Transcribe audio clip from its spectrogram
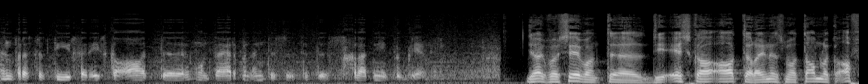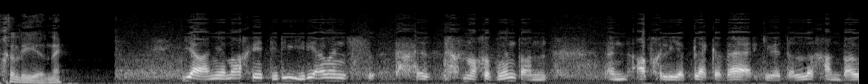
infrastruktuur vir SKA te ontwerp en in te sit. Dit is glad nie 'n probleem nie. Ja, ek wou sê want uh, die SKA terrein is maar taamlik afgeleë, né? Ja, nee, maar weet hierdie hierdie ouens is nog gewoond aan in afgeleë plekke werk. Jy weet, hulle gaan bou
